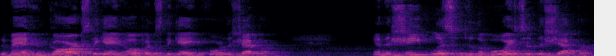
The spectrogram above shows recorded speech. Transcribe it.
the man who guards the gate opens the gate for the shepherd. And the sheep listen to the voice of the shepherd.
